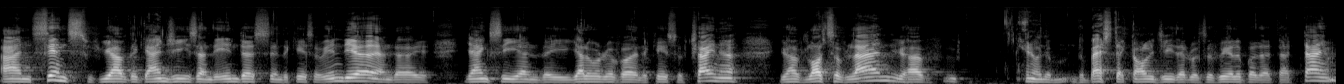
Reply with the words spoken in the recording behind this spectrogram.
And since you have the Ganges and the Indus in the case of India, and the Yangtze and the Yellow River in the case of China, you have lots of land, you have you know, the, the best technology that was available at that time,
